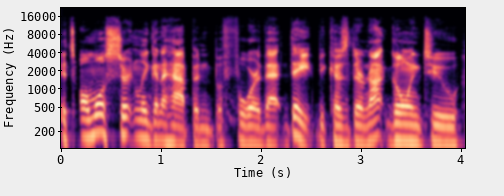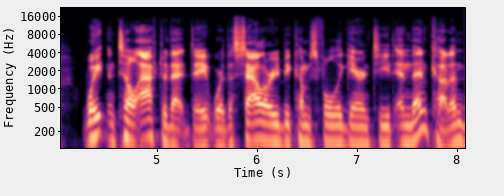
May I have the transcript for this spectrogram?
it's almost certainly going to happen before that date because they're not going to wait until after that date where the salary becomes fully guaranteed and then cut him.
